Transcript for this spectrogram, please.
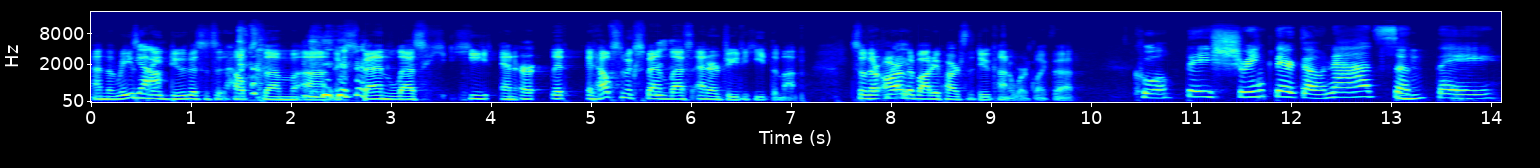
And the reason Yeah. they do this is it helps them um, expend less heat and er, it, it helps them expend less energy to heat them up. So there are Right. other body parts that do kind of work like that. cool. They shrink their gonads so Mhm. they.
